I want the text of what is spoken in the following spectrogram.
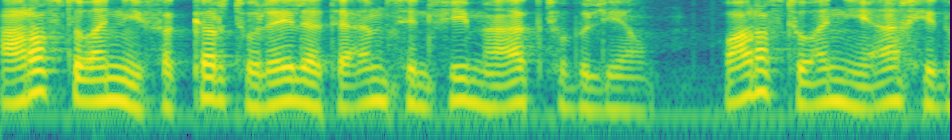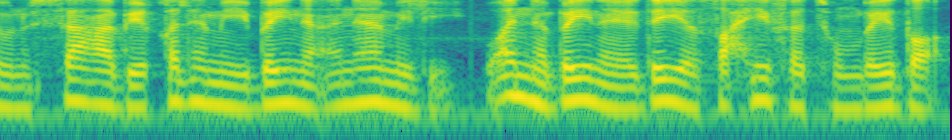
عرفت أني فكرت ليلة أمس فيما أكتب اليوم وعرفت أني آخذ الساعة بقلمي بين أناملي وأن بين يدي صحيفة بيضاء.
